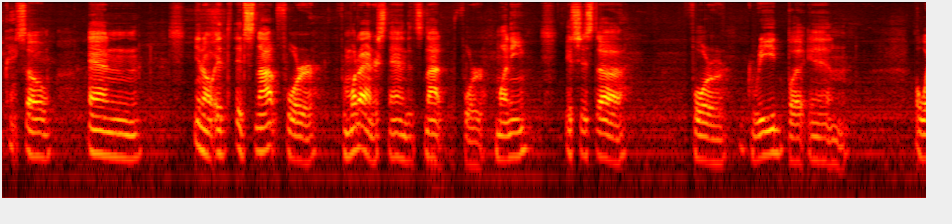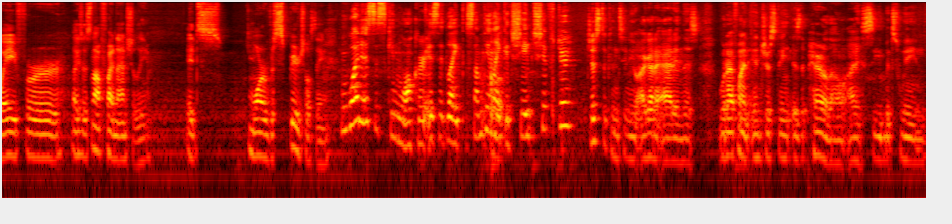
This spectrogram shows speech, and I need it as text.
Okay. So, and you know, it it's not for, from what I understand, it's not for money. It's just uh, for greed, but in a way for like it's not financially. It's more of a spiritual thing. What is a skinwalker? Is it like something like a shapeshifter? Just to continue, I gotta add in this. What I find interesting is the parallel I see between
